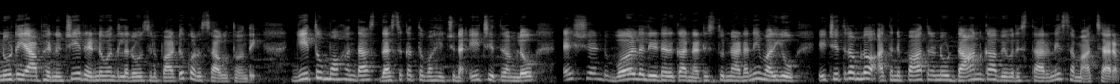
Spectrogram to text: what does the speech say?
నూట యాభై నుంచి రెండు వందల రోజుల పాటు కొనసాగుతోంది. గీతూ మోహన్ దాస్ దర్శకత్వం వహించిన ఈ చిత్రంలో యష్ అండ్ వరల్డ్ లీడర్గా నటిస్తున్నాడని మరియు ఈ చిత్రంలో అతని పాత్రను డాన్గా వివరిస్తారని సమాచారం.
